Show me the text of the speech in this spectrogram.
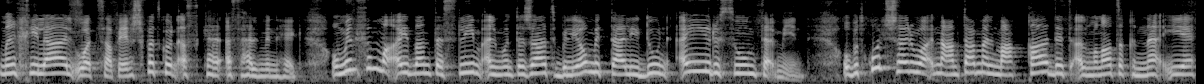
من خلال واتساب. يعني شو بتكون أسهل من هيك. ومن ثم أيضا تسليم المنتجات باليوم التالي دون أي رسوم تأمين. وبتقول شروة أنها عم تعمل مع قادة المناطق النائية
